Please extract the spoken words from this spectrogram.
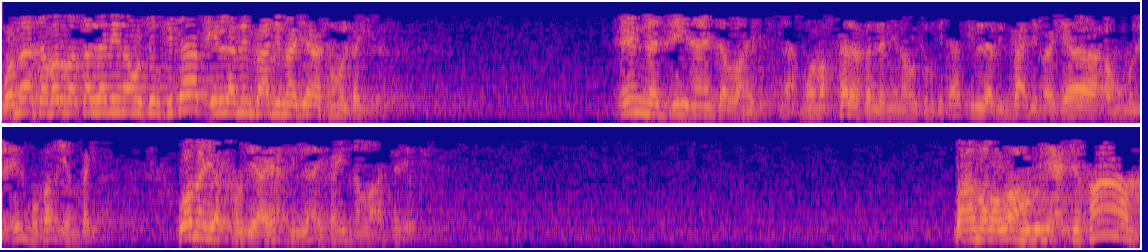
وما تفرق الذين أوتوا الكتاب إلا من بعد ما جاءتهم البينة. إن الدين عند الله الإسلام وما اختلف الذين أوتوا الكتاب إلا من بعد ما جاءهم العلم بغيا بينهم. ومن يكفر بآيات الله فإن الله سريع الحساب. وأمر الله بالاعتصام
